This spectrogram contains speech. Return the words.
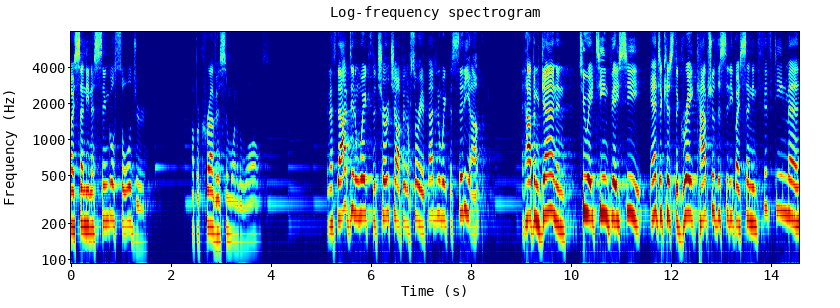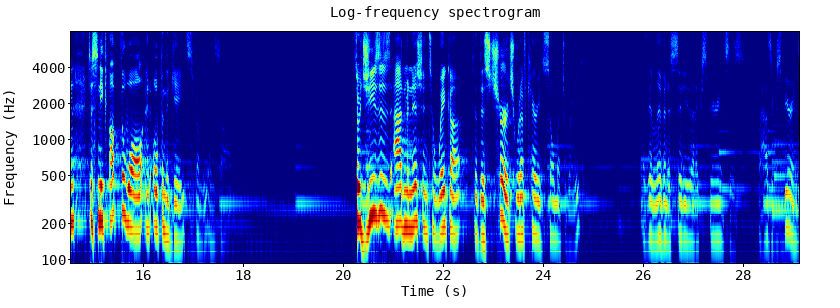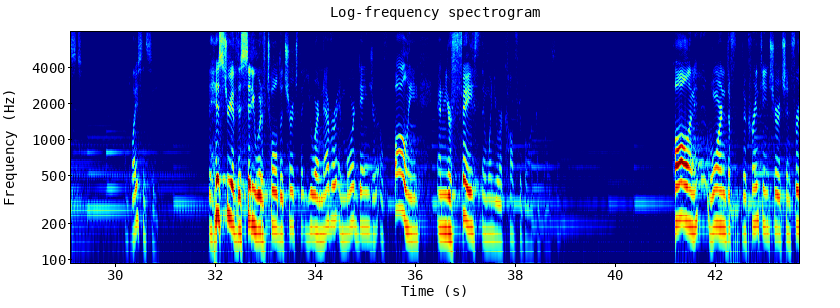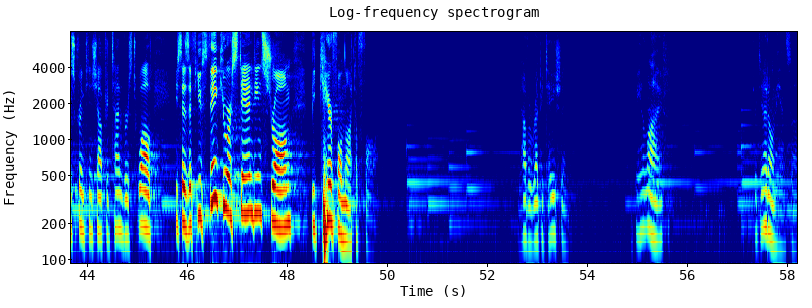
by sending a single soldier up a crevice in one of the walls. And if that didn't wake the church up, or sorry, if that didn't wake the city up, it happened again in 218 BC. Antiochus the Great captured the city by sending 15 men to sneak up the wall and open the gates from the inside. So Jesus' admonition to wake up to this church would have carried so much weight as they live in a city that experiences or has experienced complacency. The history of the city would have told the church that you are never in more danger of falling in your faith than when you are comfortable and complacent. Paul warned the, Corinthian church in 1 Corinthians chapter 10, verse 12. He says, If you think you are standing strong, be careful not to fall. You have a reputation of being alive, but you're dead on the inside,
